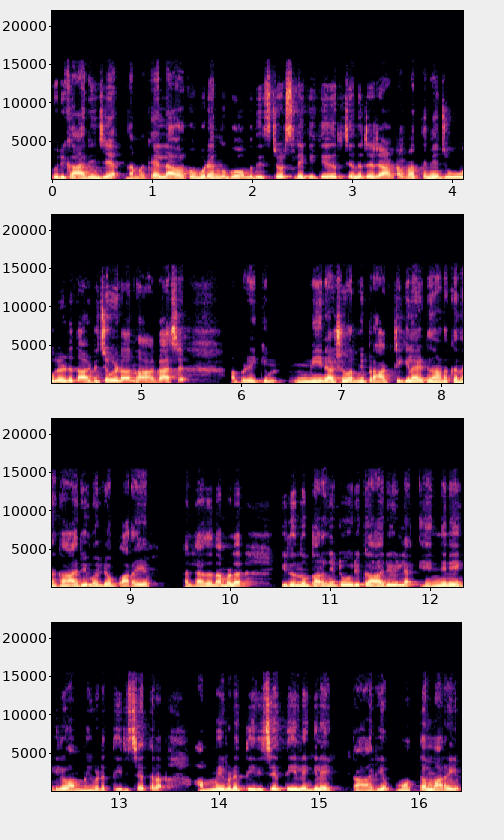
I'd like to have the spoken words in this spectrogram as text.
ഒരു കാര്യം ചെയ്യാം. നമുക്ക് എല്ലാവർക്കും കൂടെ അങ്ങ് ഗോമതി സ്റ്റോർസിലേക്ക് കയറി ചെന്നിട്ട് രണ്ടെണ്ണത്തിനെ ജോലെടുത്ത് അടിച്ചു വിടാമെന്ന് ആകാശ്. അപ്പോഴേക്കും മീനാക്ഷി പറഞ്ഞ് പ്രാക്ടിക്കലായിട്ട് നടക്കുന്ന കാര്യം വല്ലതും പറയാം. അല്ലാതെ നമ്മൾ ഇതൊന്നും പറഞ്ഞിട്ട് ഒരു കാര്യമില്ല എങ്ങനെയെങ്കിലും അമ്മ ഇവിടെ തിരിച്ചെത്തണം. അമ്മ ഇവിടെ തിരിച്ചെത്തിയില്ലെങ്കിലേ കാര്യം മൊത്തം മറിയും.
